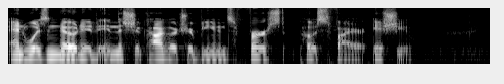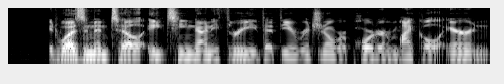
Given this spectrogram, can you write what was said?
and was noted in the Chicago Tribune's first post fire issue. It wasn't until 1893 that the original reporter, Michael Ahern,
